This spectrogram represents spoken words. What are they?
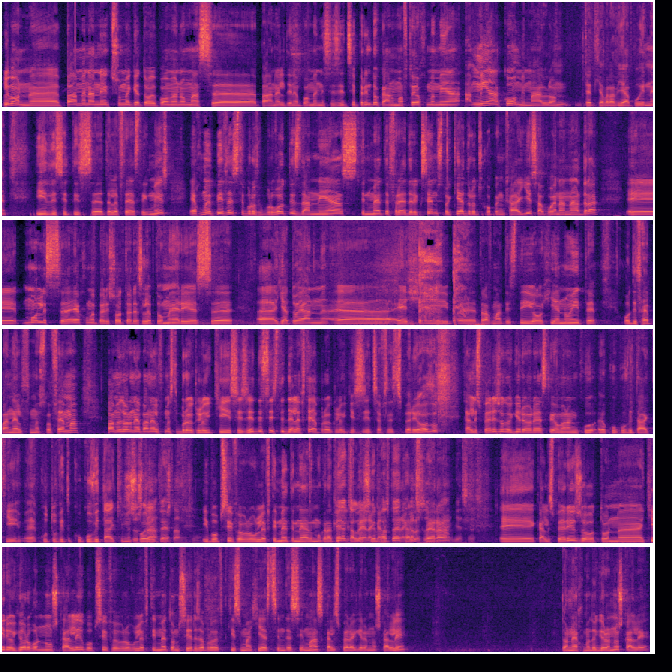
Λοιπόν, ε, πάμε να ανοίξουμε και το επόμενό μας ε, πάνελ, την επόμενη συζήτηση. Πριν το κάνουμε αυτό, έχουμε μία, μία ακόμη μάλλον, τέτοια βραδιά που είναι η είδηση της ε, τελευταίας στιγμής. Έχουμε επίθεση στην Πρωθυπουργό της Δανίας, την Μέτε Φρέντριξεν, στο κέντρο της Κοπενχάγης από έναν άντρα. Ε, μόλις έχουμε περισσότερες λεπτομέρειες για το εάν έχει τραυματιστεί ή όχι, εννοείται ότι θα επανέλθουμε στο θέμα. Πάμε τώρα να επανέλθουμε στην προεκλογική συζήτηση, στην τελευταία προεκλογική συζήτηση αυτής της περίοδου. Καλησπερίζω τον κύριο Ρέστη Όμαραν ε, Κουκουβιτάκη, ε, Κουκουβιτάκη με συγχωρείτε, υποψήφιο ευρωβουλευτή με τη Νέα Δημοκρατία. Καλώς ήρθατε. Καλησπέρα. Ε, καλησπερίζω τον ε, κύριο Γιώργο Νούσκαλη, υποψήφιο ευρωβουλευτή με τον ΣΥΡΙΖΑ Προοδευτικής Συμμαχίας στη σύνδεσή μας. Καλησπέρα κύριε Νούσκαλη. Τον έχουμε τον κύριο Νούσκαλη.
